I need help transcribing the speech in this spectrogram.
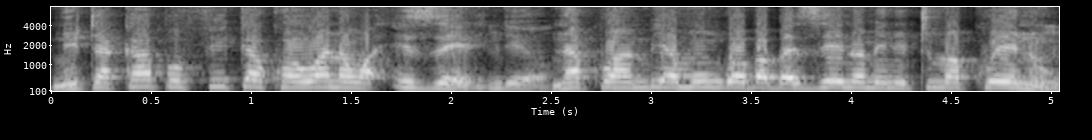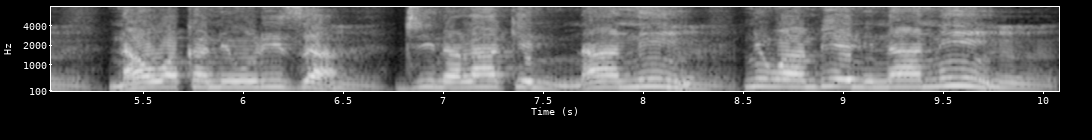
nitakapofika kwa wana wa israeli Ndiyo. na kuambia mungu wa baba zenu amenituma kwenu mm. nao wakaniuliza mm. jina lake ni nani mm. niwaambie ni nani mm.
